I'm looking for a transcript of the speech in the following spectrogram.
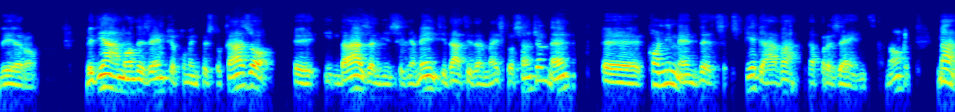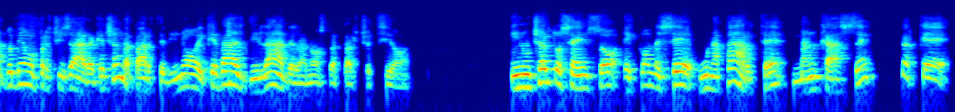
vero. Vediamo, ad esempio, come in questo caso, eh, in base agli insegnamenti dati dal maestro Saint Germain, eh, Connie Mendez spiegava la presenza, no? Ma dobbiamo precisare che c'è una parte di noi che va al di là della nostra percezione. In un certo senso è come se una parte mancasse perché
